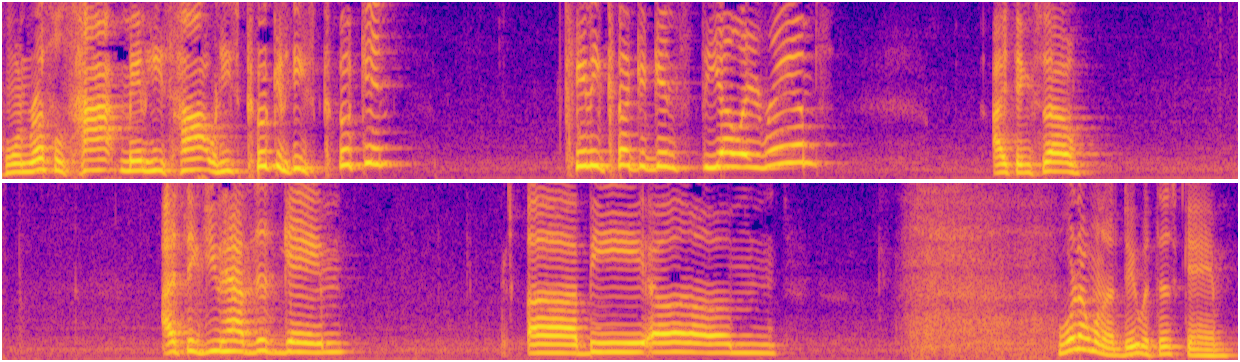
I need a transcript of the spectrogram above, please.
when Russell's hot, man, he's hot. When he's cooking, he's cooking. Can he cook against the LA Rams? I think so. I think you have this game uh, be um, what I want to do with this game?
